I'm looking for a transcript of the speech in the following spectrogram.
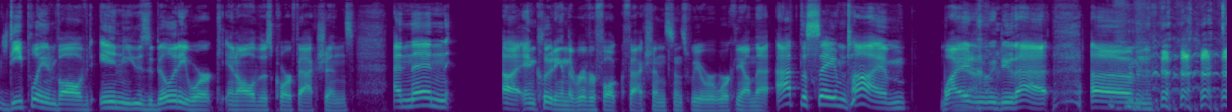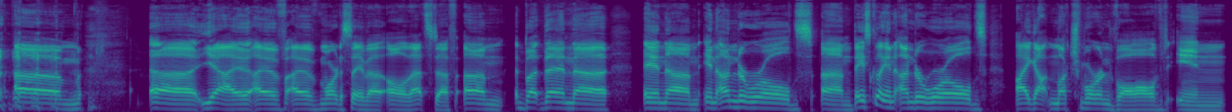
deeply involved in usability work in all of those core factions. And then uh, including the Riverfolk faction, since we were working on that at the same time. Why Yeah. did we do that? Um, um, uh, yeah, I, I have I have more to say about all of that stuff. Um, but then uh, in um, in Underworlds, um, basically in Underworlds, I got much more involved in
